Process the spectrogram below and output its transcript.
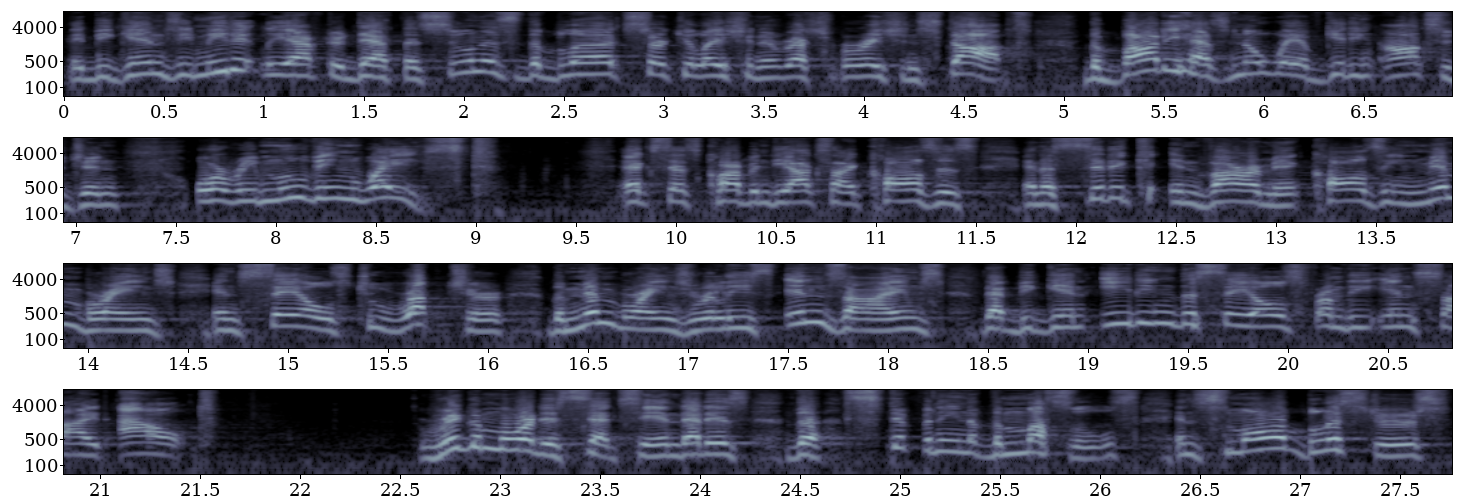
It begins immediately after death. As soon as the blood circulation and respiration stops, the body has no way of getting oxygen or removing waste. Excess carbon dioxide causes an acidic environment, causing membranes and cells to rupture. The membranes release enzymes that begin eating the cells from the inside out. Rigor mortis sets in, that is, the stiffening of the muscles, and small blisters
